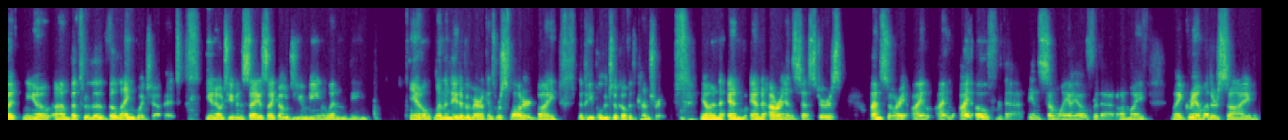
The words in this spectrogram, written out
but you know, um, but through the the language of it, you know, to even say it's like, oh, do you mean when the you know when the native americans were slaughtered by the people who took over the country. You know and and and our ancestors i'm sorry i i, I owe for that. In some way i owe for that. On my my grandmother's side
